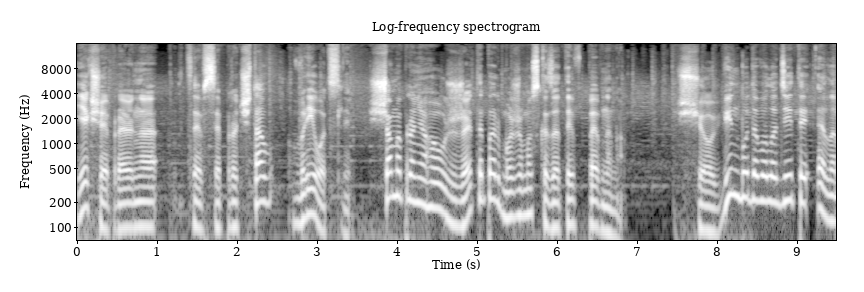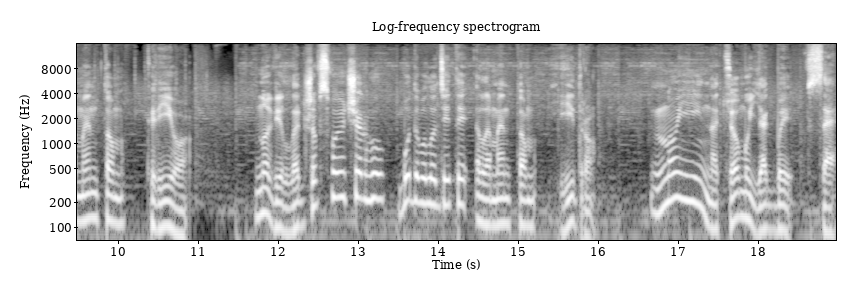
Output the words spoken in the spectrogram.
Якщо я правильно це все прочитав, в Ріоцлі. Що ми про нього вже тепер можемо сказати впевнено? Що він буде володіти елементом Кріо. Новілет же, в свою чергу, буде володіти елементом Гідро. Ну і на цьому якби все.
